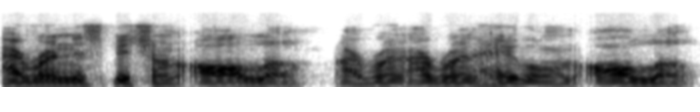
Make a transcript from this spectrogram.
I run this bitch on all low. I run I run Halo on all low.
